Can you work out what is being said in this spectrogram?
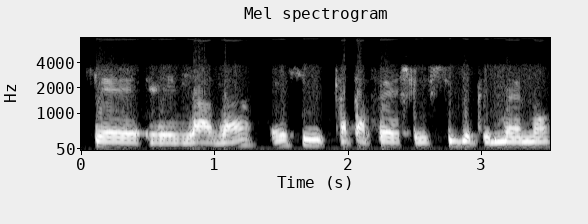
και η Ελλάδα έχει καταθέσει συγκεκριμένο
